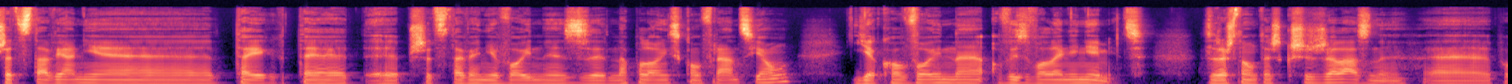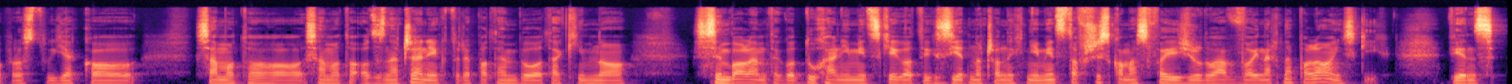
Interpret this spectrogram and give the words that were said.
przedstawianie tej, te, e, przedstawianie wojny z napoleońską Francją jako wojnę o wyzwolenie Niemiec. Zresztą też Krzyż Żelazny e, po prostu jako samo to, samo to odznaczenie, które potem było takim no, symbolem tego ducha niemieckiego, tych zjednoczonych Niemiec, to wszystko ma swoje źródła w wojnach napoleońskich. Więc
